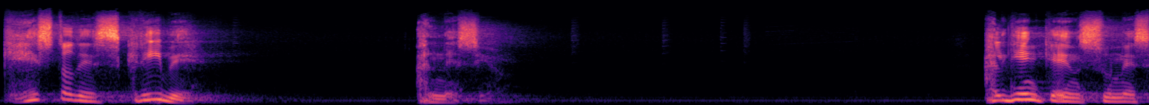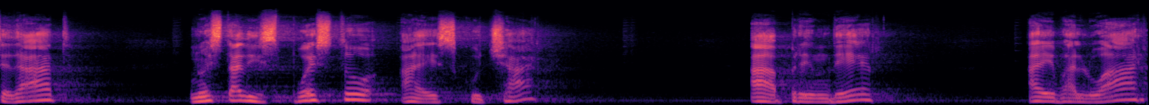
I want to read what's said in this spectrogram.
que esto describe al necio. Alguien que en su necedad no está dispuesto a escuchar, a aprender, a evaluar.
